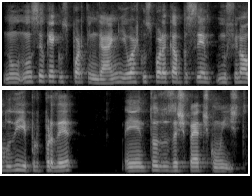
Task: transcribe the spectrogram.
Não, não sei o que é que o Sporting ganha. Eu acho que o Sporting acaba sempre, no final do dia, por perder em todos os aspectos com isto.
